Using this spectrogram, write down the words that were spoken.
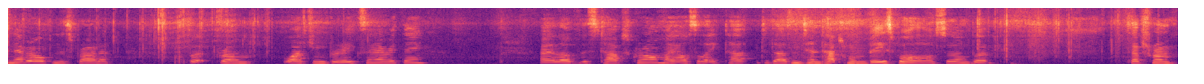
I never opened this product. But from watching breaks and everything, I love this Topps Chrome. I also like Topps 2010 Topps Chrome Baseball also, but Topps Chrome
